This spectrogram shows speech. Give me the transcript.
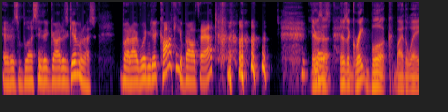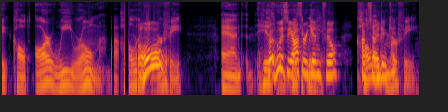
It is a blessing that God has given us but I wouldn't get cocky about that. there's a there's a great book, by the way, called "Are We Rome" by Cullen oh. Murphy, and his who is the author again, Phil? Cullen sorry, Murphy.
